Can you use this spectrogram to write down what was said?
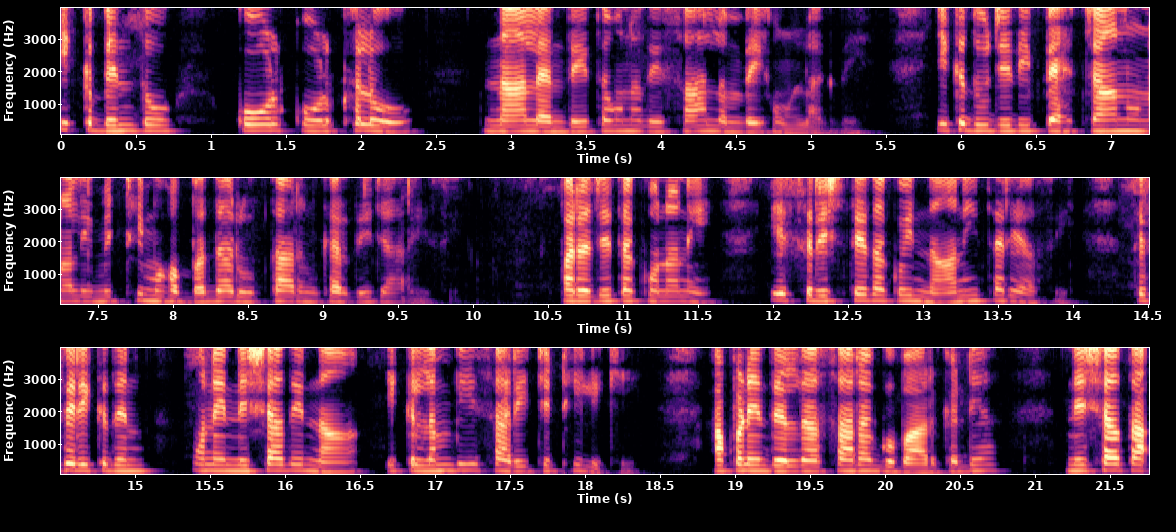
ਇੱਕ ਬਿੰਦੂ ਕੋਲ-ਕੋਲ ਖਲੋ ਨਾ ਲੈਂਦੇ ਤਾਂ ਉਹਨਾਂ ਦੇ ਸਾਹ ਲੰਬੇ ਹੋਣ ਲੱਗਦੇ। ਇੱਕ ਦੂਜੇ ਦੀ ਪਹਿਚਾਨ ਉਹਨਾਂ ਲਈ ਮਿੱਠੀ ਮੁਹੱਬਤ ਦਾ ਰੂਪ ਧਾਰਨ ਕਰਦੀ ਜਾ ਰਹੀ ਸੀ। ਪਰ ਅਜੇ ਤੱਕ ਉਹਨਾਂ ਨੇ ਇਸ ਰਿਸ਼ਤੇ ਦਾ ਕੋਈ ਨਾਂ ਨਹੀਂ ਧਰਿਆ ਸੀ। ਤੇ ਫਿਰ ਇੱਕ ਦਿਨ ਉਹਨੇ ਨਿਸ਼ਾ ਦੇ ਨਾਂ ਇੱਕ ਲੰਬੀ ਸਾਰੀ ਚਿੱਠੀ ਲਿਖੀ। ਆਪਣੇ ਦਿਲ ਦਾ ਸਾਰਾ ਗੁਬਾਰ ਕੱਢਿਆ। ਨਿਸ਼ਾ ਤਾਂ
